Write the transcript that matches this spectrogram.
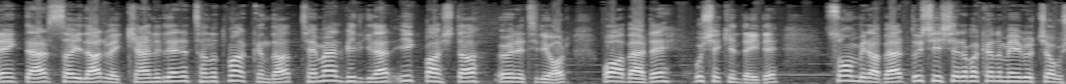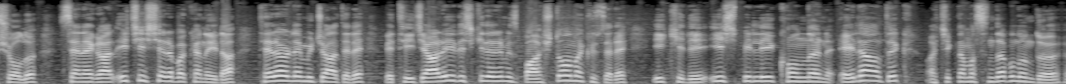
Renkler, sayılar ve kendilerini tanıtma hakkında temel bilgiler ilk başta öğretiliyor. O haberde bu şekildeydi. Son bir haber Dışişleri Bakanı Mevlüt Çavuşoğlu, Senegal İçişleri Bakanı ile terörle mücadele ve ticari ilişkilerimiz başta olmak üzere ikili işbirliği konularını ele aldık açıklamasında bulundu.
